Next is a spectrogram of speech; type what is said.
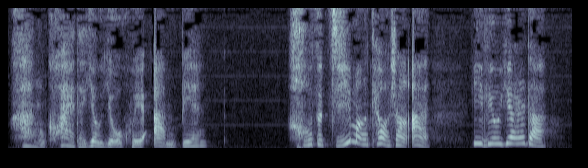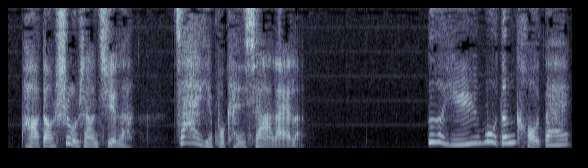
很快的又游回岸边。猴子急忙跳上岸，一溜烟儿的爬到树上去了，再也不肯下来了。鳄鱼目瞪口呆，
